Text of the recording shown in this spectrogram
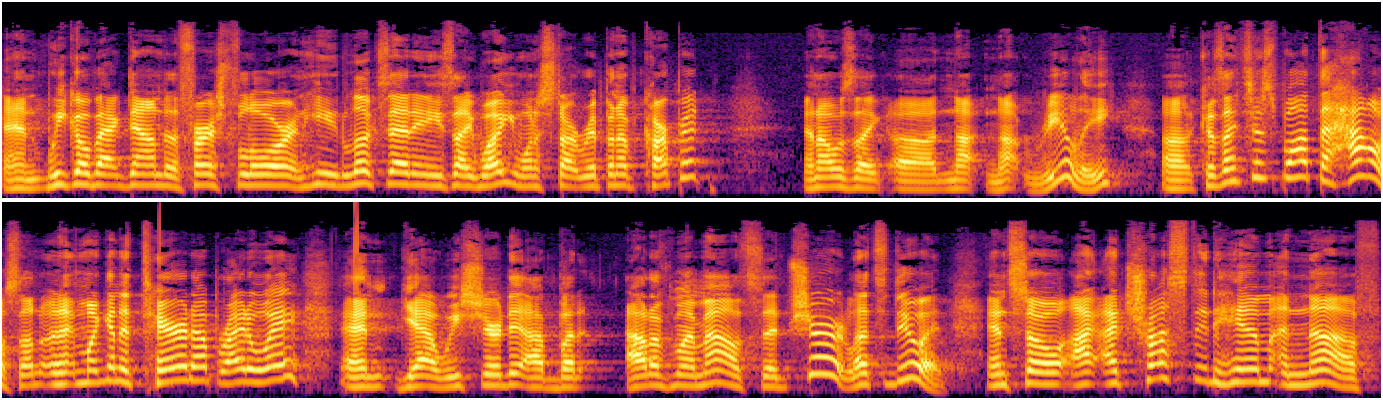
and we go back down to the first floor and he looks at it and he's like, Well, you want to start ripping up carpet? And I was like, uh, not, not really, because uh, I just bought the house. Am I going to tear it up right away? And yeah, we sure did. Uh, but out of my mouth said, Sure, let's do it. And so I, I, trusted him enough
